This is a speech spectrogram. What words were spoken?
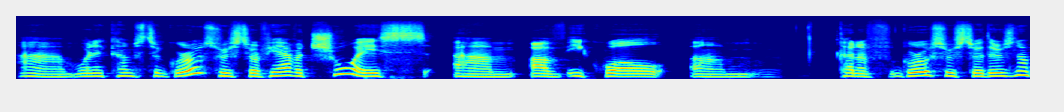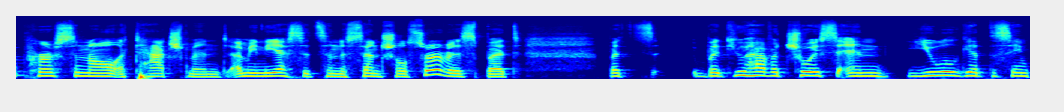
Um, when it comes to grocery store, if you have a choice um, of equal um, kind of grocery store, there's no personal attachment. I mean, yes, it's an essential service, but but but you have a choice, and you will get the same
